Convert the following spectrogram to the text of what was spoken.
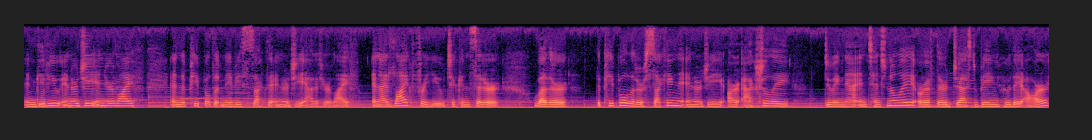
and give you energy in your life and the people that maybe suck the energy out of your life. And I'd like for you to consider whether the people that are sucking the energy are actually doing that intentionally or if they're just being who they are.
